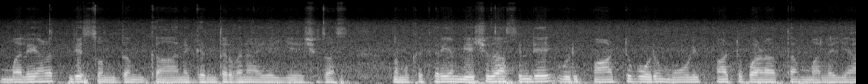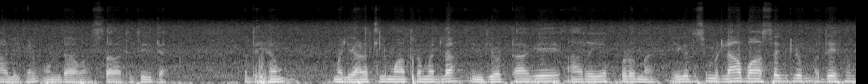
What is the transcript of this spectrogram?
മലയാളത്തിന്റെ സ്വന്തം ഗാനഗന്ധർവനായ യേശുദാസ്. നമുക്കൊക്കെ അറിയാം യേശുദാസിന്റെ ഒരു പാട്ട് പോലും മൂളിപ്പാട്ട് പാടാത്ത മലയാളികൾ ഉണ്ടാവാൻ സാധ്യതയില്ല. അദ്ദേഹം മലയാളത്തിൽ മാത്രമല്ല ഇന്ത്യ ഒട്ടാകെ അറിയപ്പെടുന്ന ഏകദേശം എല്ലാ ഭാഷകളിലും അദ്ദേഹം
